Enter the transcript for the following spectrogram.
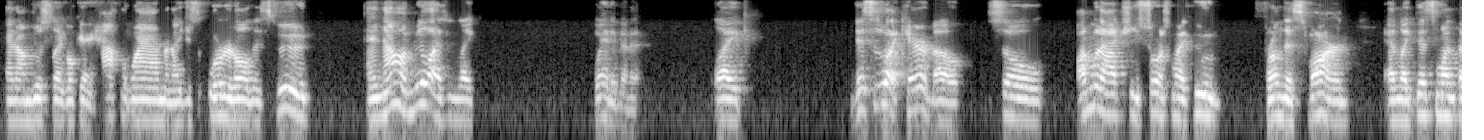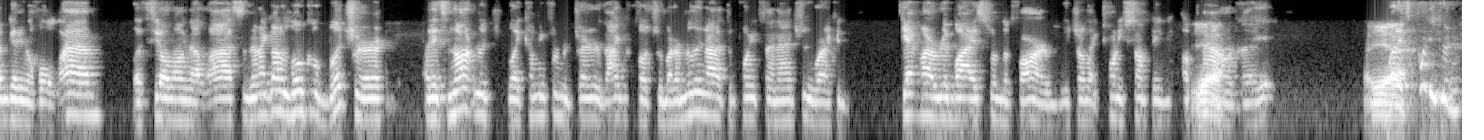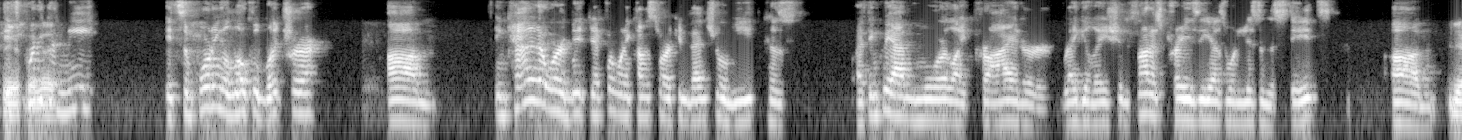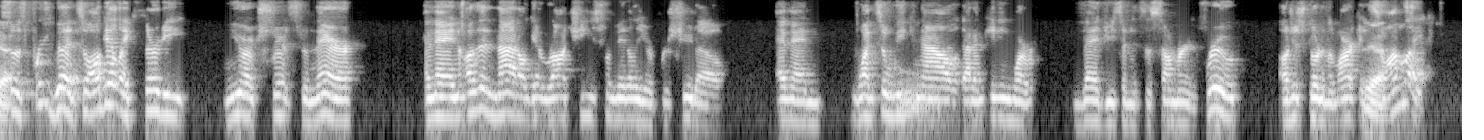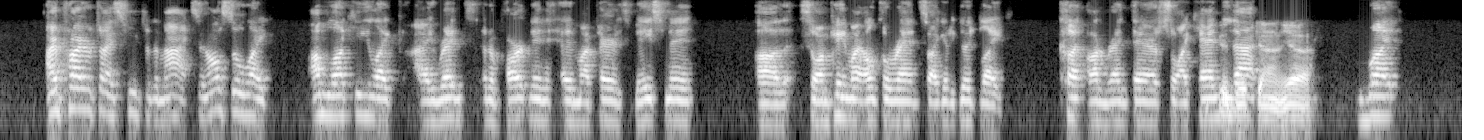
And I'm just like, okay, half a lamb, and I just ordered all this food. And now I'm realizing, like, wait a minute. Like, this is what I care about. So I'm gonna actually source my food from this farm. And like this month, I'm getting a whole lamb. Let's see how long that lasts. And then I got a local butcher, and it's not like coming from regenerative agriculture, but I'm really not at the point financially where I could get my ribeyes from the farm, which are like twenty something a Yeah. pound, right? Yeah. But it's pretty good. It's pretty good meat. It's supporting a local butcher. Um, in Canada, we're a bit different when it comes to our conventional meat because I think we have more like pride or regulation. It's not as crazy as what it is in the states. Um, yeah. so it's pretty good. So I'll get like 30 New York strips from there. And then other than that, I'll get raw cheese from Italy or prosciutto. And then once a week now that I'm eating more veggies and it's the summer and fruit, I'll just go to the market. Yeah. So I'm like, I prioritize food to the max. And also like I'm lucky, like I rent an apartment in my parents' basement. Uh, so I'm paying my uncle rent, so I get a good like cut on rent there, so I can do Good that. discount, yeah. But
